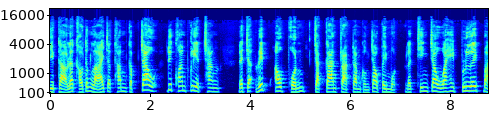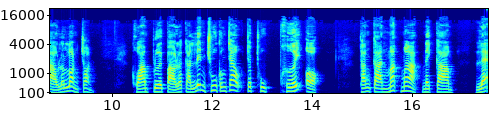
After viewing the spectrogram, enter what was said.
ยีบกล่าวและเขาทั้งหลายจะทำกับเจ้าด้วยความเกลียดชัง และจะริบเอาผลจากการตรากตรำของเจ้าไปหมด และทิ้งเจ้าไว้ให้เปลือยเปล่าและล่อนจ้อน ความเปลือยเปล่าและการเล่นชู้ของเจ้าจะถูกเผยออก ทั้งการมากมากในกามและ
